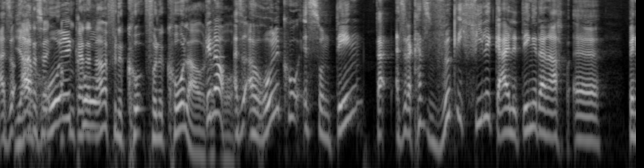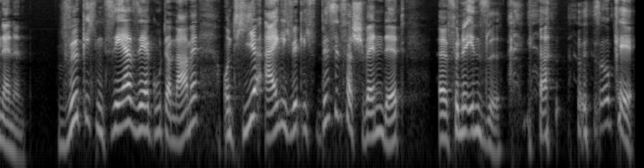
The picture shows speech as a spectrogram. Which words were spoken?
Also Ja, das wäre auch ein geiler Arulco. Name für eine, Co für eine Cola oder Genau, so. also Arulco ist so ein Ding, da, also da kannst du wirklich viele geile Dinge danach äh, benennen. Wirklich ein sehr, sehr guter Name und hier eigentlich wirklich ein bisschen verschwendet äh, für eine Insel. ist okay.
